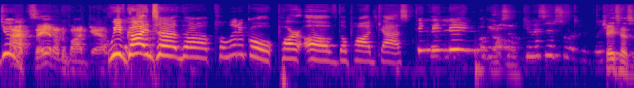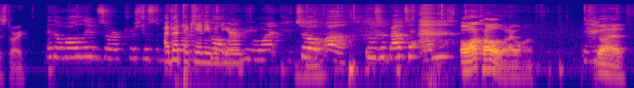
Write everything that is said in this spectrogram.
Dude, Ah, say it on the podcast. we've got into the political part of the podcast. Ding ding ding. Okay, so Uh-oh. can I say a story quickly? Chase has a story. At the holidays or Christmas. I bet they can't even hear whatever you want. So uh, it was about to end. Oh, I'll call it what I want. Go ahead.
